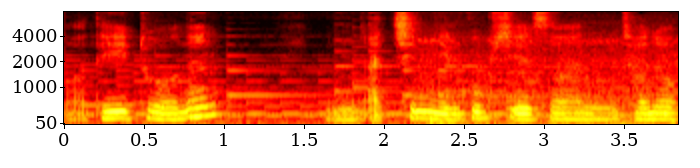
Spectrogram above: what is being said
어, day tour는 음, 아침 7시에서 한 저녁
